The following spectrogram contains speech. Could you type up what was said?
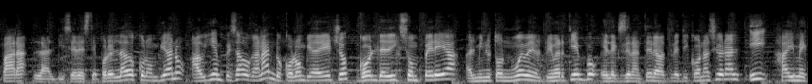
para la albiceleste. Por el lado colombiano había empezado ganando Colombia de hecho, gol de Dixon Perea al minuto 9 del primer tiempo, el exdelantero Atlético Nacional y Jaime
